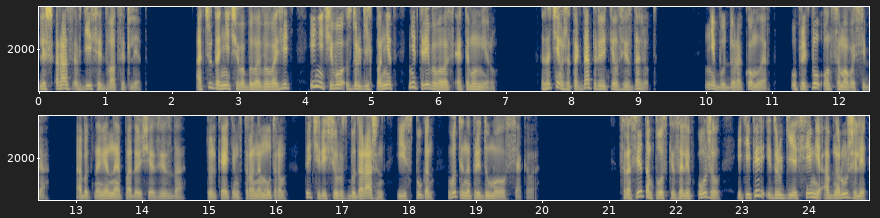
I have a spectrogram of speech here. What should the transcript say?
лишь раз в 10-20 лет. Отсюда нечего было вывозить, и ничего с других планет не требовалось этому миру. Зачем же тогда прилетел звездолет? Не будь дураком, Лэрд, упрекнул он самого себя. Обыкновенная падающая звезда. Только этим странным утром ты чересчур взбудоражен и испуган, вот и напридумывал всякого. С рассветом плоский залив ожил, и теперь и другие семьи обнаружили,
